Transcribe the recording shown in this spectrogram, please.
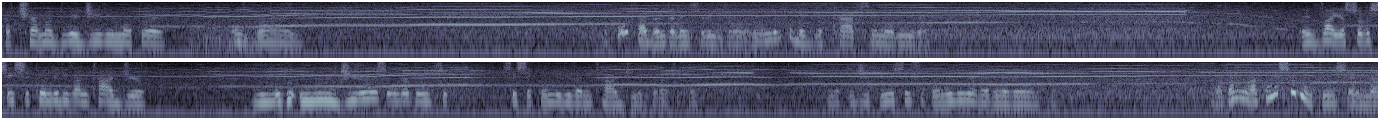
Facciamo due giri in moto E. E vai. Come fa ad andare in servizio? Non dovrebbe bloccarsi e morire. E vai, ho solo 6 secondi di vantaggio. In un giro mi sono dato 6 secondi di vantaggio in pratica. MotoGP 6 secondi devi averne 20. Madonna, come seduto in sella?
